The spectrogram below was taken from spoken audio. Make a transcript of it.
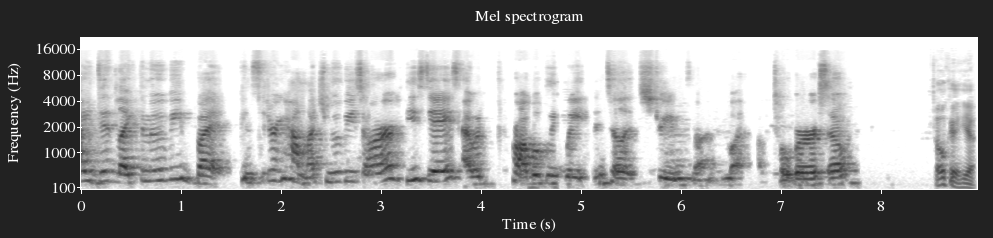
I did like the movie, but considering how much movies are these days, I would probably wait until it streams on what October or so. Okay, yeah,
